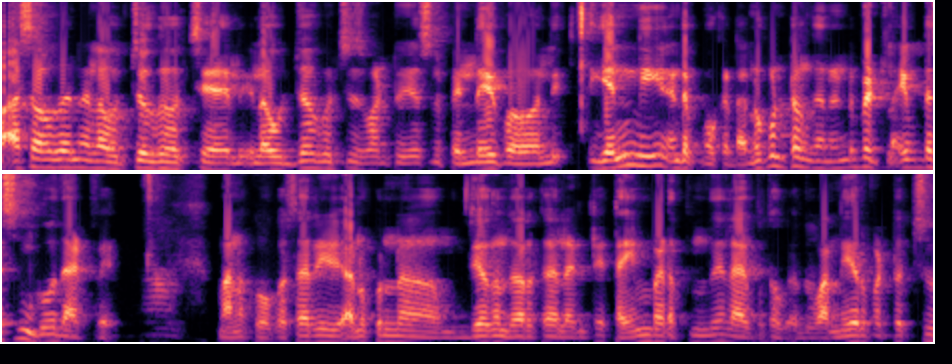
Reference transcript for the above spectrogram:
పాస్ అవ్వగానే ఇలా ఉద్యోగం వచ్చేయాలి ఇలా ఉద్యోగం వచ్చేసి వన్ టూ ఇయర్స్లో పెళ్ళి అయిపోవాలి ఇవన్నీ అంటే ఒకటి అనుకుంటాం కానీ but life does go that way మనకు ఒకసారి అనుకున్న ఉద్యోగం దొరకాలంటే టైం పడుతుంది లేకపోతే వన్ ఇయర్ పట్టొచ్చు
